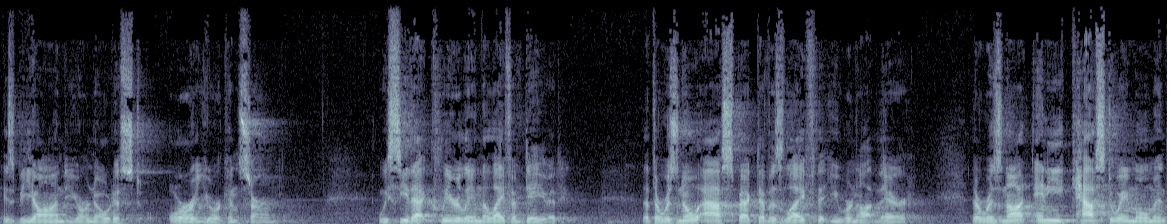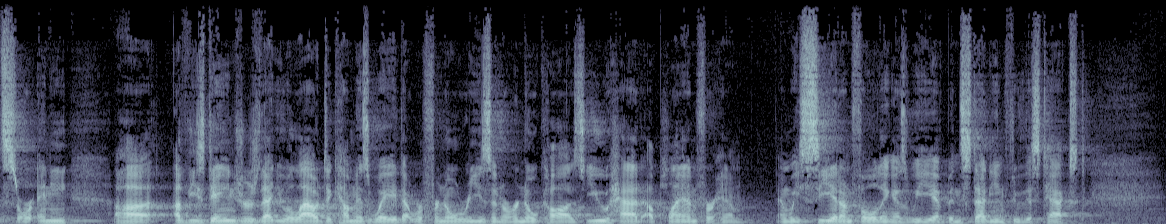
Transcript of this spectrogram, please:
is beyond your notice or your concern. We see that clearly in the life of David, that there was no aspect of his life that you were not there. There was not any castaway moments or any uh, of these dangers that you allowed to come his way that were for no reason or no cause. You had a plan for him. And we see it unfolding as we have been studying through this text.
